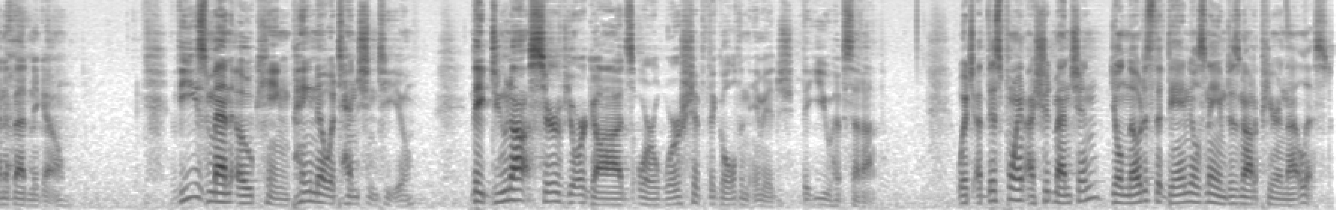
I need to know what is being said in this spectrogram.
and Abednego these men, O king, pay no attention to you. They do not serve your gods or worship the golden image that you have set up. Which, at this point, I should mention, you'll notice that Daniel's name does not appear in that list.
